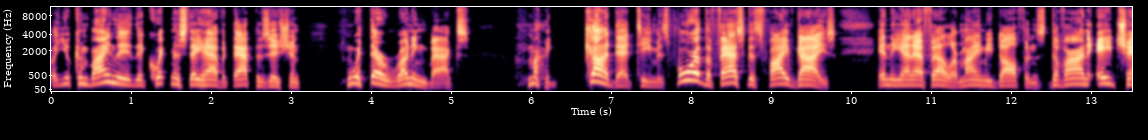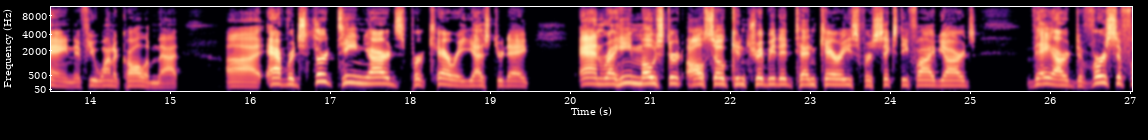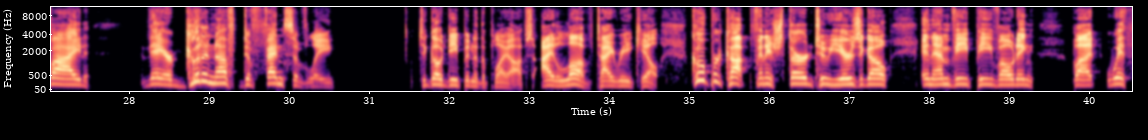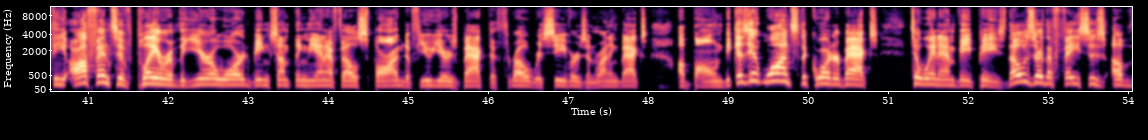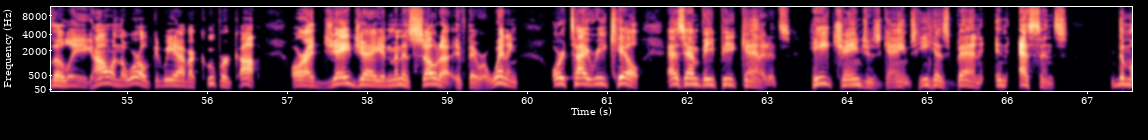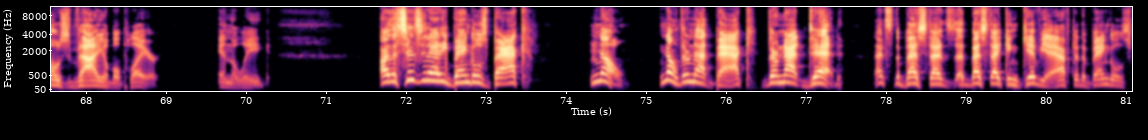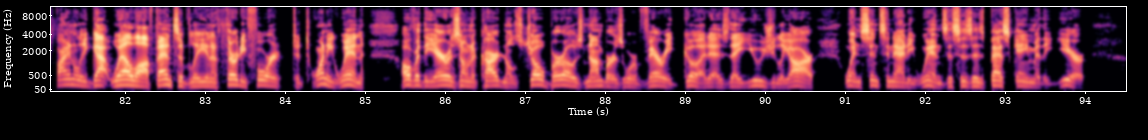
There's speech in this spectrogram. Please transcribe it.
But you combine the, the quickness they have at that position with their running backs. My God, that team is four of the fastest five guys in the NFL are Miami Dolphins. De'Von Achane, if you want to call him that, uh, averaged 13 yards per carry yesterday. And Raheem Mostert also contributed 10 carries for 65 yards. They are diversified. They are good enough defensively to go deep into the playoffs. I love Tyreek Hill. Cooper Kupp finished third two years ago in MVP voting. But with the Offensive Player of the Year award being something the NFL spawned a few years back to throw receivers and running backs a bone because it wants the quarterbacks to win MVPs. Those are the faces of the league. How in the world could we have a Cooper Kupp or a JJ in Minnesota if they were winning or Tyreek Hill as MVP candidates? He changes games. He has been, in essence, the most valuable player in the league. Are the Cincinnati Bengals back? No. No, they're not back. They're not dead. That's the best that's the best I can give you after the Bengals finally got well offensively in a 34 to 20 win over the Arizona Cardinals. Joe Burrow's numbers were very good as they usually are when Cincinnati wins. This is his best game of the year.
